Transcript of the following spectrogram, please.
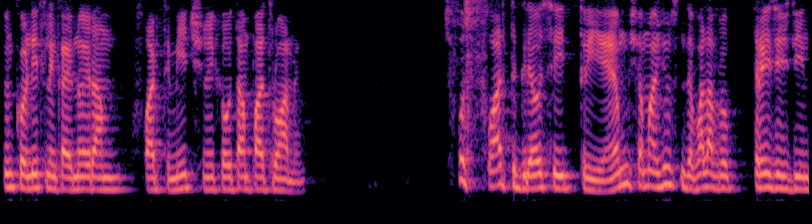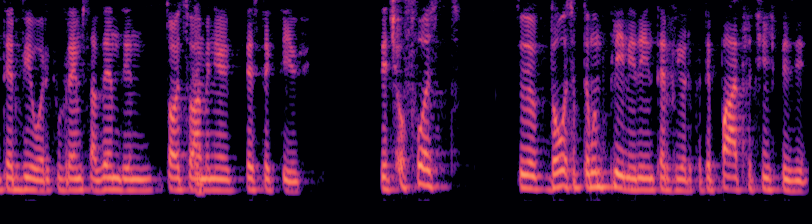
în condițiile în care noi eram foarte mici și noi căutam patru oameni. Și a fost foarte greu să-i triem și am ajuns undeva la vreo 30 de interviuri, că vrem să avem din toți oamenii respectivi. Deci au fost două săptămâni pline de interviuri, câte 4-5 pe zi.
